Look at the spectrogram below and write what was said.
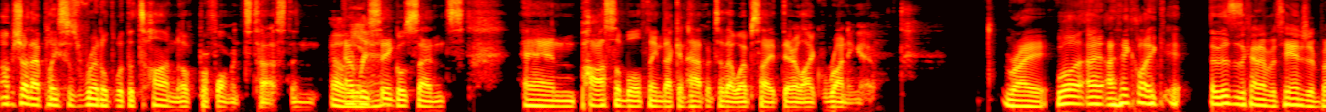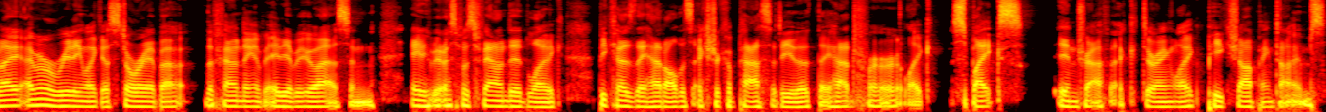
I'm sure that place is riddled with a ton of performance tests and Oh, every yeah. single sense and possible thing that can happen to that website. They're like running it. right. Well, I, I think like it- this is kind of a tangent, but I, I remember reading like a story about the founding of AWS, and AWS was founded like because they had all this extra capacity that they had for like spikes in traffic during like peak shopping times.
